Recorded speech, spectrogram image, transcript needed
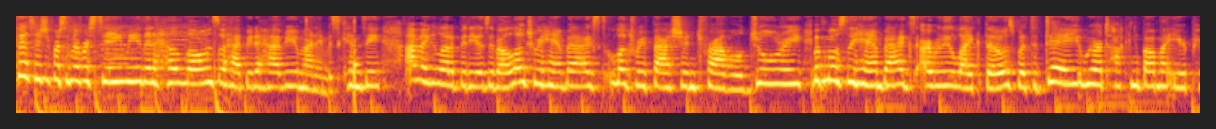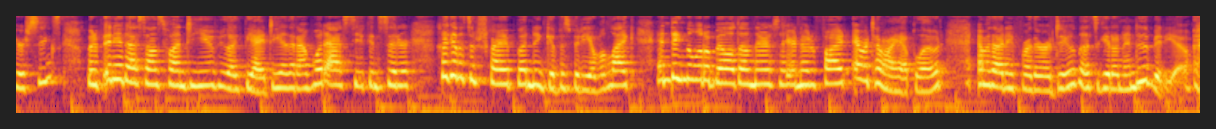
If this is your first time ever seeing me, then hello, I'm so happy to have you. My name is Kenzie. I make a lot of videos about luxury handbags, luxury fashion, travel, jewelry, but mostly handbags. I really like those, but today we are talking about my ear piercings. But if any of that sounds fun to you, if you like the idea, then I would ask you to consider clicking the subscribe button and give this video a like, and ding the little bell down there so you're notified every time I upload. And without any further ado, let's get on into the video.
